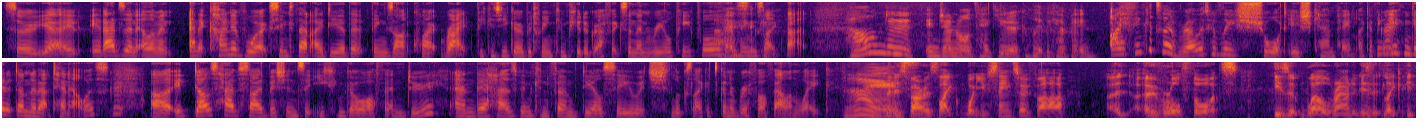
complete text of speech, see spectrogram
So yeah, it, it adds an element and it kind of works into that idea that things aren't quite right because you go between computer graphics and then real people I and things like that. How long did it, in general, take you to complete the campaign? I think it's a relatively short-ish campaign. Like I think you can get it done in about ten hours. Great. Uh, it does have side missions that you can go off and do, and there has been confirmed DLC which looks like it's going to riff off Alan Wake. Nice. But as far as like what you've seen so far, uh, overall thoughts, is it well rounded? Is it like it,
